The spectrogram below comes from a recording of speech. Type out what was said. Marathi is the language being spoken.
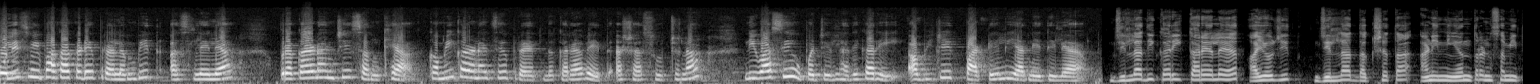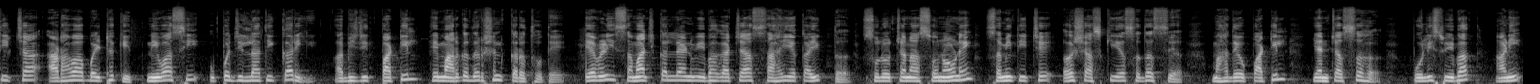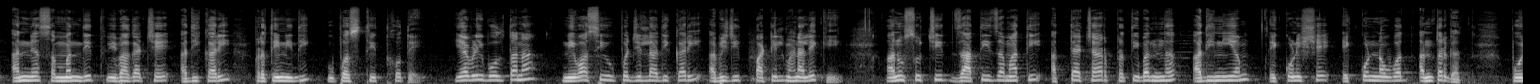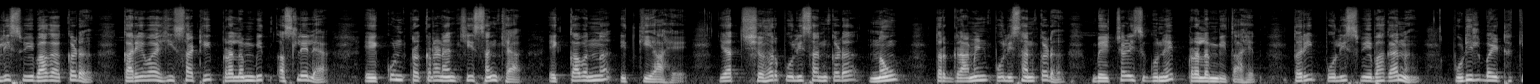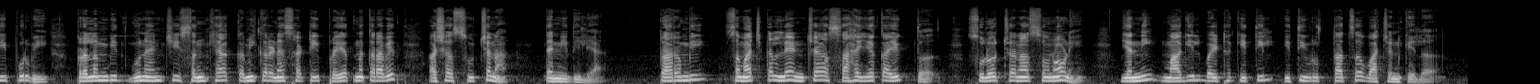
पोलीस विभागाकडे प्रलंबित असलेल्या प्रकरणांची संख्या कमी करण्याचे प्रयत्न करावेत अशा सूचना निवासी उपजिल्हाधिकारी अभिजित पाटील यांनी दिल्या. जिल्हाधिकारी कार्यालयात आयोजित जिल्हा दक्षता आणि नियंत्रण समितीच्या आढावा बैठकीत निवासी उपजिल्हाधिकारी अभिजित पाटील हे मार्गदर्शन करत होते. यावेळी समाज कल्याण विभागाच्या सहाय्यक आयुक्त सुलोचना सोनवणे समितीचे अशासकीय सदस्य महादेव पाटील यांच्यासह पोलीस विभाग आणि अन्य संबंधित विभागाचे अधिकारी प्रतिनिधी उपस्थित होते. यावेळी बोलताना निवासी उपजिल्हाधिकारी अभिजित पाटील म्हणाले की अनुसूचित जाती जमाती अत्याचार प्रतिबंध अधिनियम एकोणीसशे एकोणनव्वद अंतर्गत पोलीस विभागाकडं कार्यवाहीसाठी प्रलंबित असलेल्या एकूण प्रकरणांची संख्या एक्कावन्न इतकी आहे. यात शहर पोलिसांकडं नऊ तर ग्रामीण पोलिसांकडं बेचाळीस गुन्हे प्रलंबित आहेत. तरी पोलीस विभागानं पुढील बैठकीपूर्वी प्रलंबित गुन्ह्यांची संख्या कमी करण्यासाठी प्रयत्न करावेत अशा सूचना त्यांनी दिल्या. प्रारंभी समाज कल्याणच्या सहाय्यक आयुक्त सुलोचना सोनवणे यांनी मागील बैठकीतील इतिवृत्ताचं वाचन केलं.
